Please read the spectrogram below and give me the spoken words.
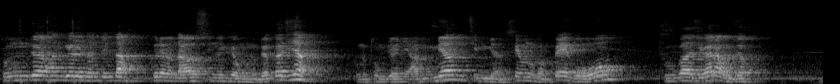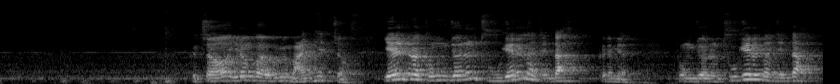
동전 한 개를 던진다. 그러면 나올 수 있는 경우는 몇 가지냐? 그러면 동전이 앞면, 뒷면 세우는 건 빼고 두 가지가 나오죠. 그쵸? 이런 거 우리 많이 했죠. 예를 들어 동전을 두 개를 던진다. 그러면 동전을 두 개를 던진다.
